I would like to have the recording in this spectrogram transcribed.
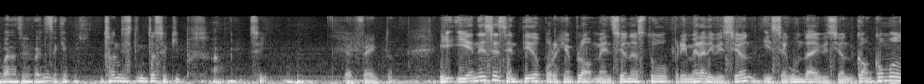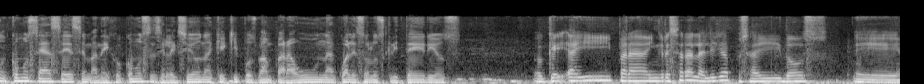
van a ser diferentes equipos? Son distintos equipos. Ah. Sí. Perfecto. Y, y en ese sentido, por ejemplo, mencionas tú primera división y segunda división. ¿Cómo, cómo, cómo se hace ese manejo? ¿Cómo se selecciona? ¿Qué equipos van para una? ¿Cuáles son los criterios? Ok, ahí para ingresar a la liga pues hay dos, eh,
